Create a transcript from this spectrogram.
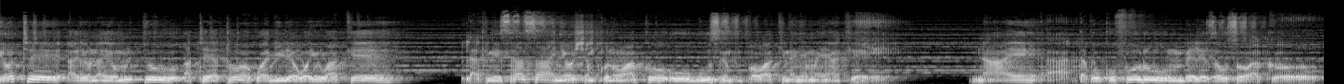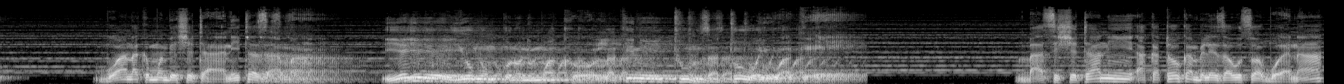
yote alionayo mtu atayatoa kwa ajili ya uhai wake, lakini sasa nyosha mkono wako uuguse mfupa wake na nyama yake, naye atakukufuru mbele za uso wako. Bwana akamwambia shetani, tazama, yeye yumo mkononi mwako, lakini tunza tu uhai wake. Basi shetani akatoka mbele za uso wa Bwana,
